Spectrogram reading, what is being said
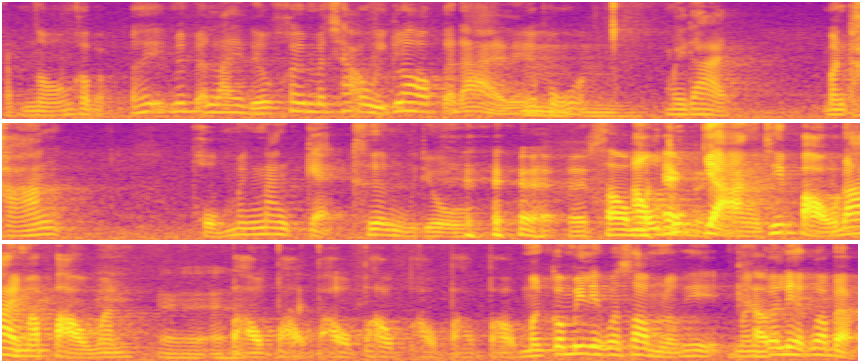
กับน้องก็แบบเอ้ยไม่เป็นไรเดี๋ยวค่อยมาเช่าอีกรอบก็ได้อะไรเลยผมว่าไม่ได้ มันค้าง ผมแม่งนั่งแกะเครื่องวิดีโอ เออซ่อมเอาแม่งทุกอย่างที่เป่าได้มาเป่ามันเออเป่าเป่าเป่าเป่าเป่าเป่าเป่ามันก็ไม่เรียกว่าซ่อมหรอกพี่ มันครับก็เรียกว่าแบบ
